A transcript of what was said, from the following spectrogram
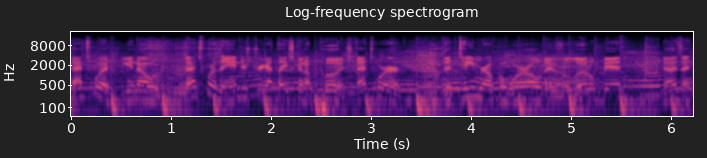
That's what you know. That's where the industry I think is going to push. That's where the team roping world is a little bit doesn't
